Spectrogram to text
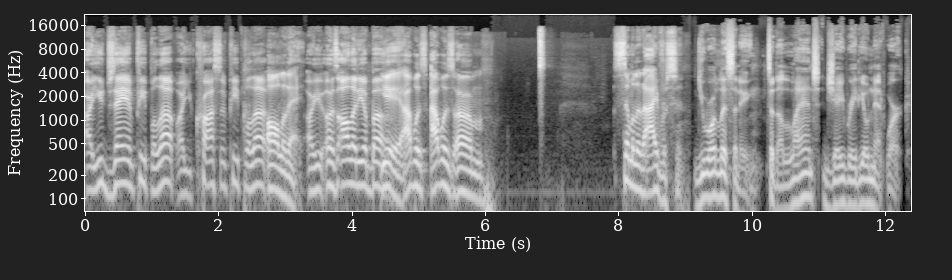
Are you jaying people up? Are you crossing people up? All of that. Are you? Or is all of the above? Yeah, I was. I was um similar to Iverson. You are listening to the Lance J Radio Network.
